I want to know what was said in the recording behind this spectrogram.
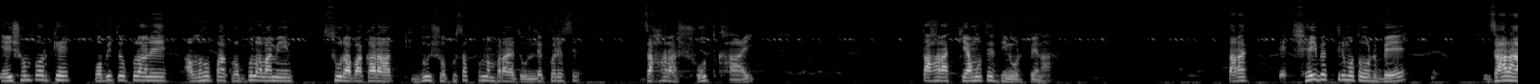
এই সম্পর্কে পবিত্র কোরআনে আল্লাহ পাক রব্বুল আলমিন সুরা বাকারার দুইশো পঁচাত্তর নম্বর আয়তে উল্লেখ করেছে, যাহারা সুদ খায়, তাহারা কেমতের দিন উঠবে না। তারা সেই ব্যক্তির মতো উঠবে যারা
